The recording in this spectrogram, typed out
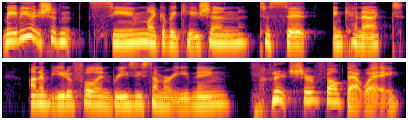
Maybe it shouldn't seem like a vacation to sit and connect on a beautiful and breezy summer evening, but it sure felt that way.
